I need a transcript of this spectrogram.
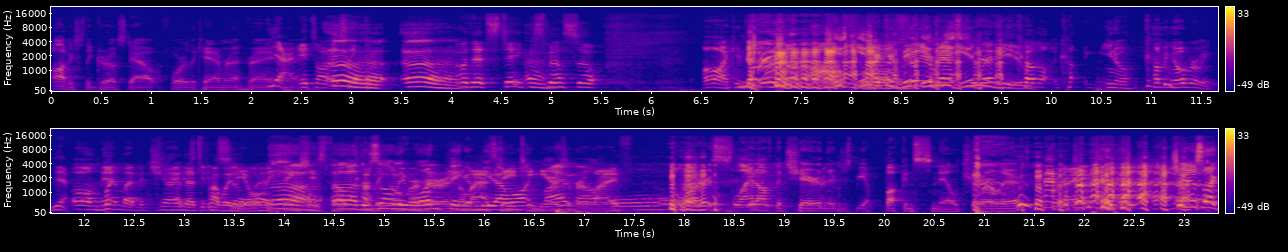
obviously grossed out for the camera, right? Yeah, Right. it's obviously. Oh, that steak smells so. Oh, I can feel your, I can feel your masculinity come, come, you know, coming over me. Yeah. Oh man, my vagina. Yeah, that's getting probably so the only wet. thing she's felt uh, there's coming only over one her in thing the of last meat I 18 want in years my of her life. I want to slide off the chair and there'd just be a fucking snail trail there. She's just like,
